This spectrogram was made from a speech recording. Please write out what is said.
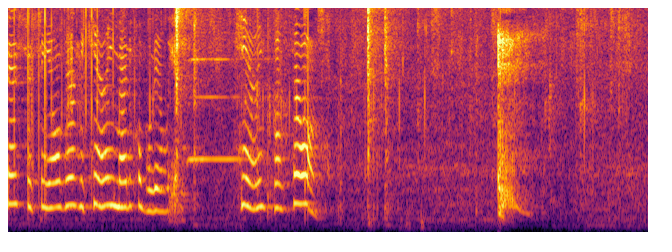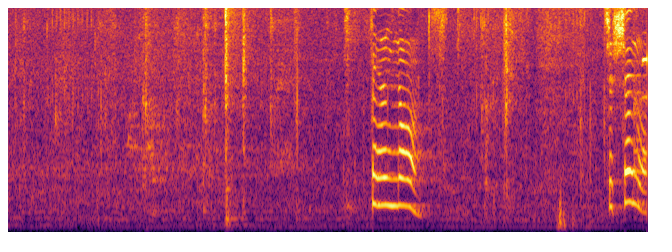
This is the over the Cary Medical Pavilion. Cary, well, hello. Very nice. It's a Schindler.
